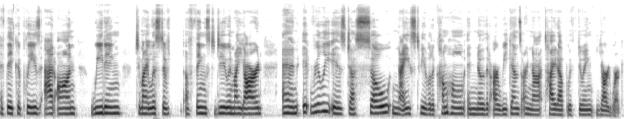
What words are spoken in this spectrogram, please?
if they could please add on weeding to my list of, of things to do in my yard. And it really is just so nice to be able to come home and know that our weekends are not tied up with doing yard work.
